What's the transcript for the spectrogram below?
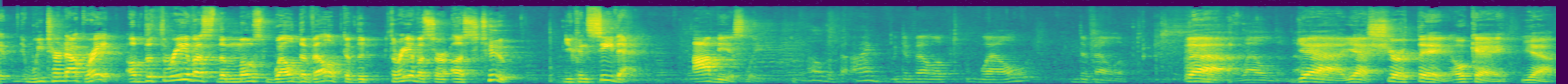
it- we turned out great. Of the three of us, the most well developed of the three of us are us two. You can see that, obviously. Well, I developed well developed. Yeah. Well developed. Yeah, yeah, sure thing. Okay, yeah.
